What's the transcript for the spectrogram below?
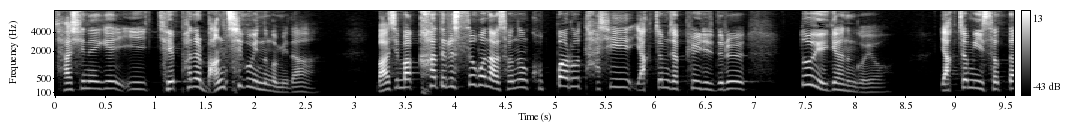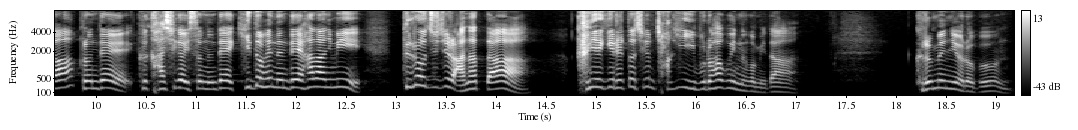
자신에게 이 재판을 망치고 있는 겁니다. 마지막 카드를 쓰고 나서는 곧바로 다시 약점 잡힐 일들을 또 얘기하는 거예요. 약점이 있었다. 그런데 그 가시가 있었는데 기도했는데 하나님이 들어주질 않았다. 그 얘기를 또 지금 자기 입으로 하고 있는 겁니다. 그러면 여러분,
